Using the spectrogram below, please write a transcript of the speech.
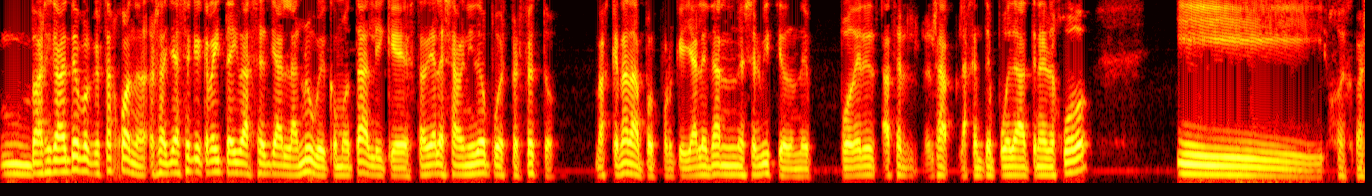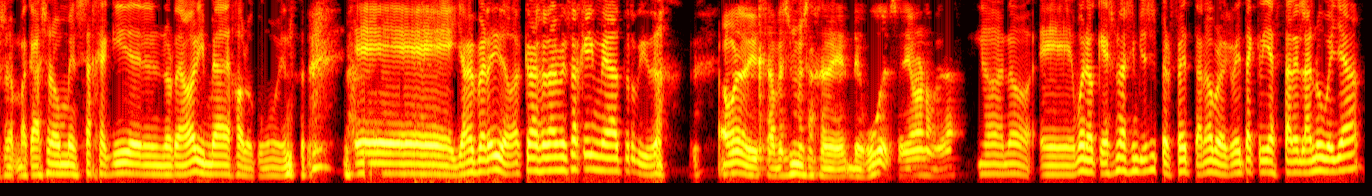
Básicamente porque estás jugando, o sea, ya sé que Kraita iba a ser ya en la nube como tal y que Stadia les ha venido pues perfecto. Más que nada, pues porque ya le dan el servicio donde poder hacer, o sea, la gente pueda tener el juego. Y. Joder, me acaba de sonar un mensaje aquí en el ordenador y me ha dejado loco un momento. eh, ya me he perdido. Acaba de sonar el mensaje y me ha aturdido. Ah, bueno, dije, a ver si un mensaje de, Google, sería una novedad. No, no. Eh, bueno, que es una simbiosis perfecta, ¿no? Porque Greta quería estar en la nube ya,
